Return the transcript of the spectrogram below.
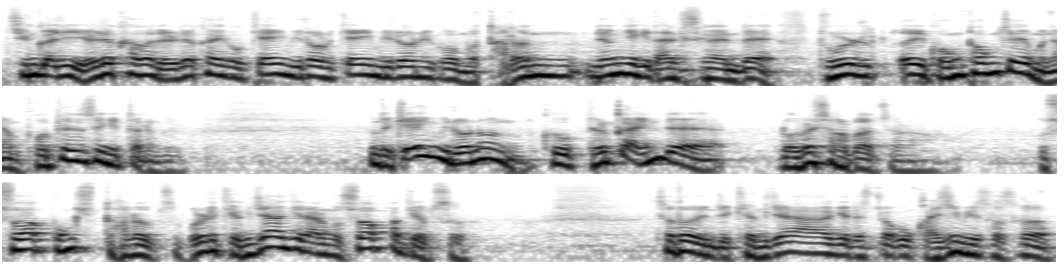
지금까지 열역학은 열역학이고 게임 이론은 게임 이론이고 뭐 다른 영역이다 이렇게 생각했는데 둘의 공통점이 뭐냐면 보편성이 있다는 거예요. 근데 게임 이론은 그 별거 아닌데 노벨상을 받았잖아. 수학 공식도 하나 없어. 원래 경제학이라는 건 수학밖에 없어. 저도 이제 경제학에 대해서 조금 관심이 있어서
